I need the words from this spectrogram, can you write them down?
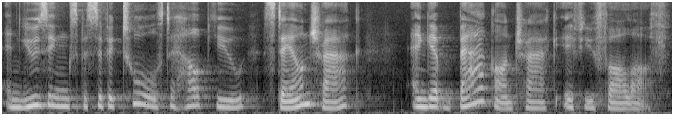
and using specific tools to help you stay on track and get back on track if you fall off.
